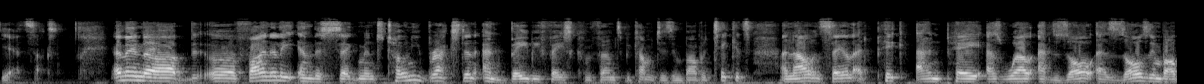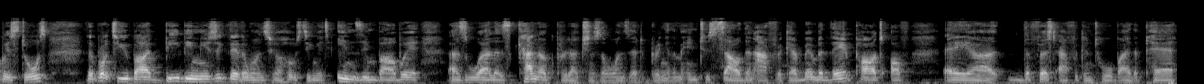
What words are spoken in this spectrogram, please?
Yeah, it sucks. And then uh, uh, finally in this segment, Toni Braxton and Babyface confirmed to be coming to Zimbabwe. Tickets are now on sale at Pick n Pay as well at Zol as Zol Zimbabwe stores. They're brought to you by BB Music. They're the ones who are hosting it in Zimbabwe, as well as Canuck Productions, the ones that are bringing them into Southern Africa. Remember, they're part of a uh, the first African tour by the pair,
